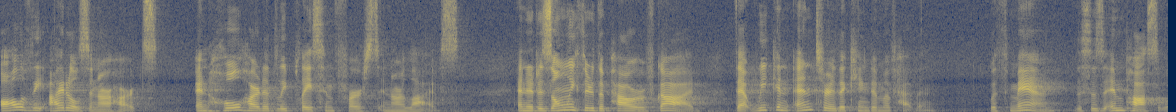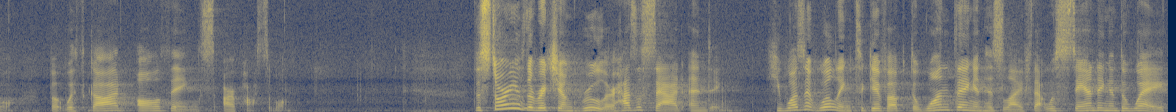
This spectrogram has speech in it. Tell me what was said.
all of the idols in our hearts, and wholeheartedly place Him first in our lives. And it is only through the power of God that we can enter the kingdom of heaven. With man, this is impossible, but with God, all things are possible. The story of the rich young ruler has a sad ending. He wasn't willing to give up the one thing in his life that was standing in the way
